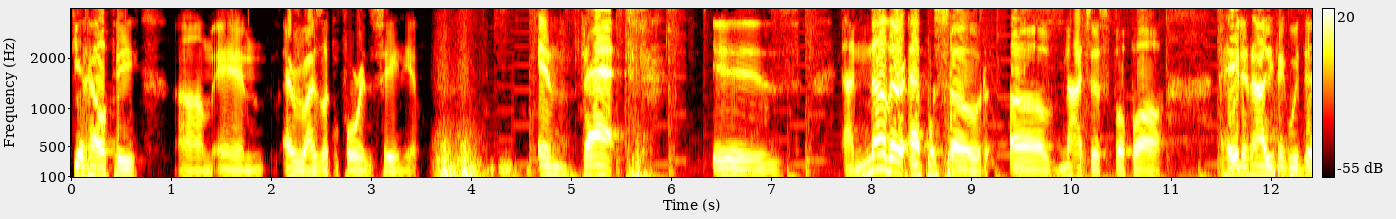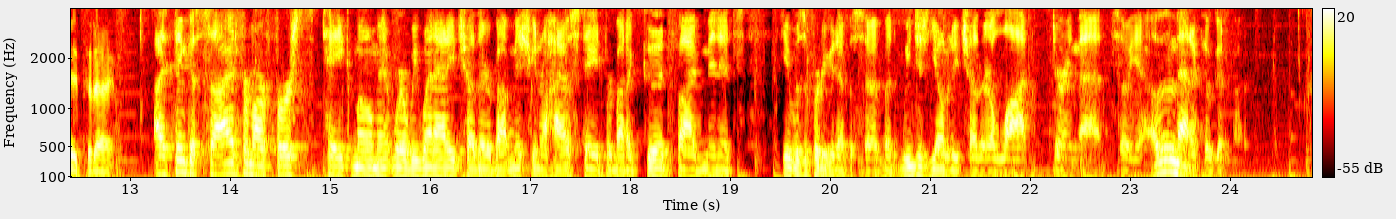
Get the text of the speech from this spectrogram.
Get healthy, um, and everybody's looking forward to seeing you. And that is another episode of Not Just Football. Hayden, how do you think we did today? I think aside from our first take moment where we went at each other about Michigan Ohio State for about a good five minutes, it was a pretty good episode. But we just yelled at each other a lot during that. So yeah, other than that, I feel good about it.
